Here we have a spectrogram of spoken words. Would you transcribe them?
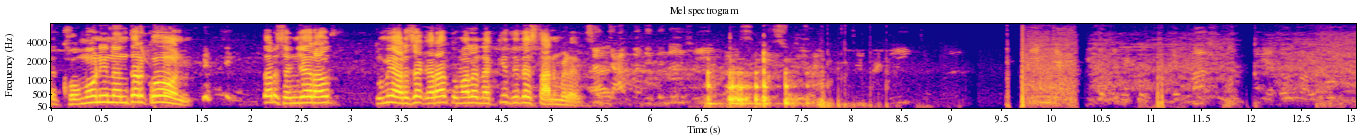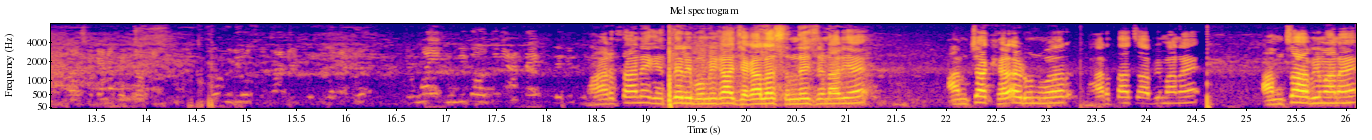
तर खोमोनी नंतर कोण? तर संजय राऊत तुम्ही अर्ज करा तुम्हाला नक्की तिथे स्थान मिळेल. भारताने घेतलेली भूमिका जगाला संदेश देणारी आहे. आमच्या खेळाडूंवर भारताचा अभिमान आहे आमचा अभिमान आहे.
